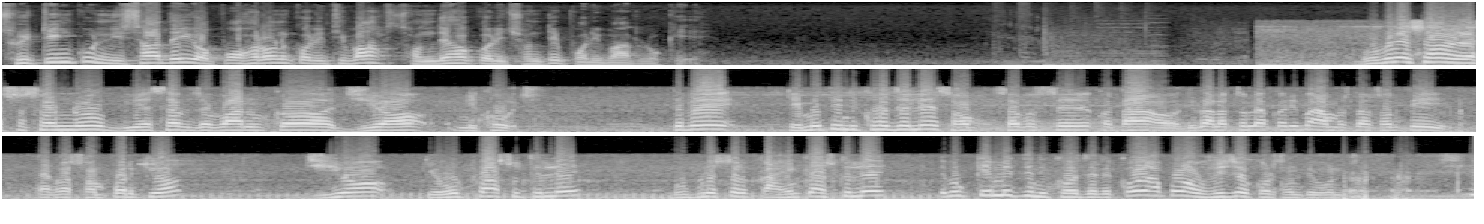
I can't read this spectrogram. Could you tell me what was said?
সুইটি নিশা দিয়ে অপহরণ করে সন্দেহ করেছেন পরিবার লোকে ভুবনেশ্বর রেলଷ୍ଟେସନରୁ ବିଏସ୍ଏଫ୍ ଯବାନଙ୍କ ଝିଅ ନିଖୋଜ ତେବେ କେମିତି ନିଖୋଜ ହେଲେ ସେ କଥା ଅଧିକ ଆଲୋଚନା କରିବା ଆମ ସହିତ ଅଛନ୍ତି ତାଙ୍କ ସମ୍ପର୍କୀୟ ଝିଅ କେଉଁଠୁ ଆସୁଥିଲେ ଭୁବନେଶ୍ୱର କାହିଁକି ଆସୁଥିଲେ ଏବଂ କେମିତି ନିଖୋଜ ହେଲେ କ'ଣ ଆପଣ ଅଭିଯୋଗ କରୁଛନ୍ତି ସେ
